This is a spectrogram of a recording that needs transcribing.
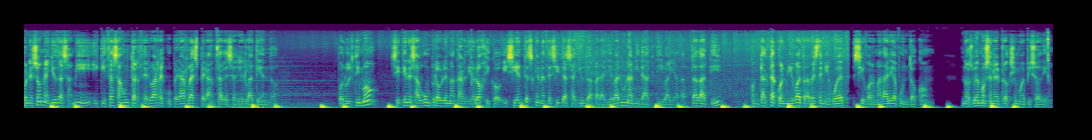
Con eso me ayudas a mí y quizás a un tercero a recuperar la esperanza de seguir latiendo. Por último, si tienes algún problema cardiológico y sientes que necesitas ayuda para llevar una vida activa y adaptada a ti, contacta conmigo a través de mi web sigormadaria.com. Nos vemos en el próximo episodio.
